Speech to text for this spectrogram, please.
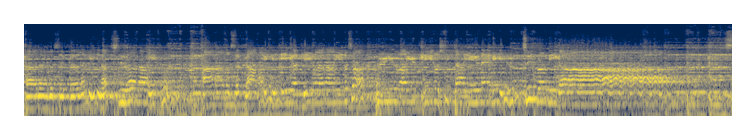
花の咲かない夏はないと花の咲かない秋はないのさ。冬は雪の下夢見るつぼみが咲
